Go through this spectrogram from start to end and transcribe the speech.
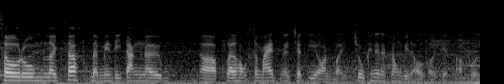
showroom Lexus ដែលមានទីតាំងនៅ ផ្លូវ60ម៉ែត្រនៅជិត Eon 3ជួបគ្នានៅក្នុងវីដេអូក្រោយទៀតអរគុណ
